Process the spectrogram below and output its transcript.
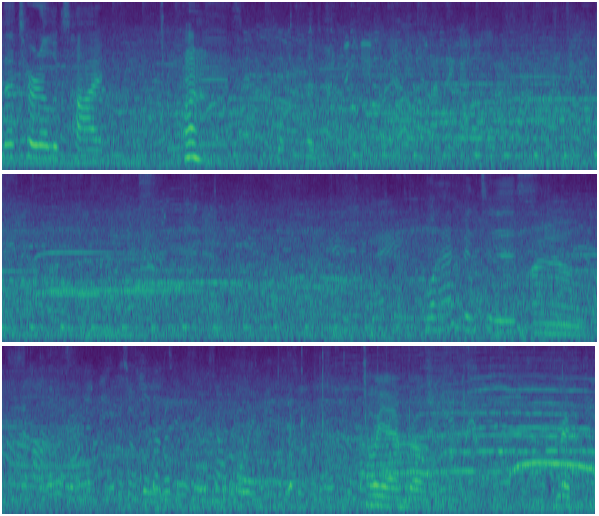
That turtle looks high. What happened to this? I know. Oh yeah, bro. Rip.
